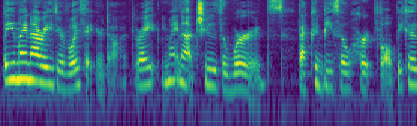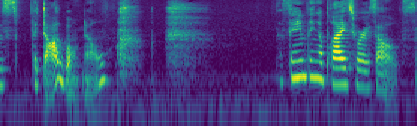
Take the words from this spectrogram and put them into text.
but you might not raise your voice at your dog, right? You might not choose the words that could be so hurtful because the dog won't know. the same thing applies to ourselves.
